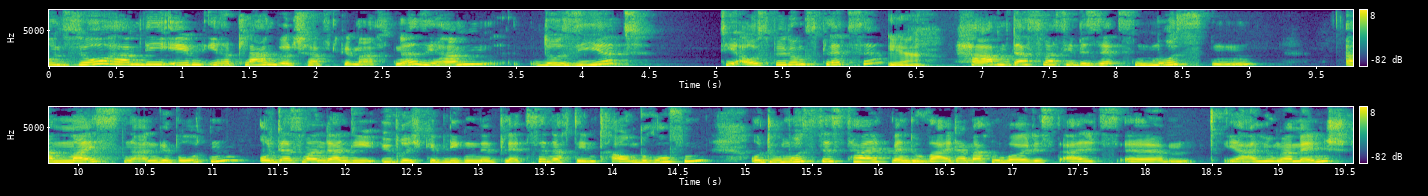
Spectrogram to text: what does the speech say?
Und so haben die eben ihre Planwirtschaft gemacht. Ne? Sie haben dosiert die Ausbildungsplätze, ja. haben das, was sie besetzen mussten, am meisten angeboten und das waren dann die übrig gebliebenen Plätze nach den Traumberufen und du musstest halt, wenn du weitermachen wolltest als ähm, ja junger Mensch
